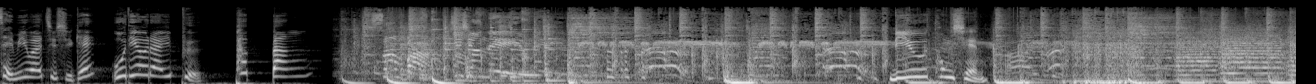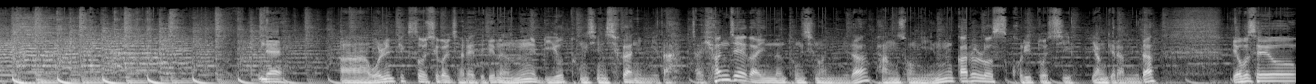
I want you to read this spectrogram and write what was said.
재미와 지식의 오디오 라이프 팟빵. 리우 통신 네. 아, 올림픽 소식을 전해드리는 리우 통신 시간입니다. 자, 현재 가 있는 통신원입니다. 방송인 까를로스 고리토 씨 연결합니다. 여보세요.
